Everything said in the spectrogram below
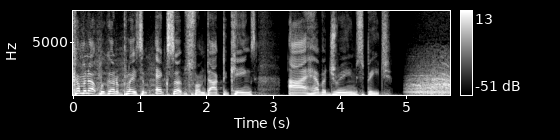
Coming up, we're going to play some excerpts from Dr. King's I Have a Dream speech. I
